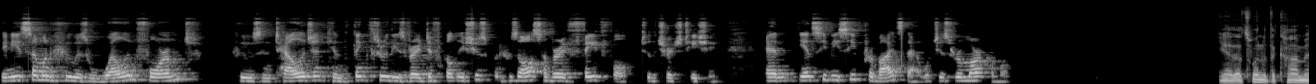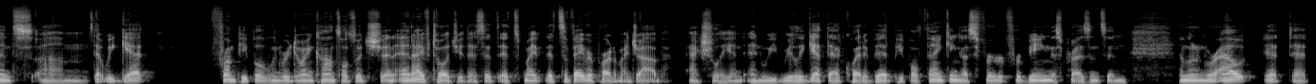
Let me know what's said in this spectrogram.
they need someone who is well informed, who's intelligent, can think through these very difficult issues, but who's also very faithful to the church teaching. And the NCBC provides that, which is remarkable. Yeah, that's one of the comments um, that we get from people when we're doing consults. Which, and, and I've told you this, it, it's my it's a favorite part of my job actually, and and we really get that quite a bit. People thanking us for for being this presence, and and when we're out at, at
